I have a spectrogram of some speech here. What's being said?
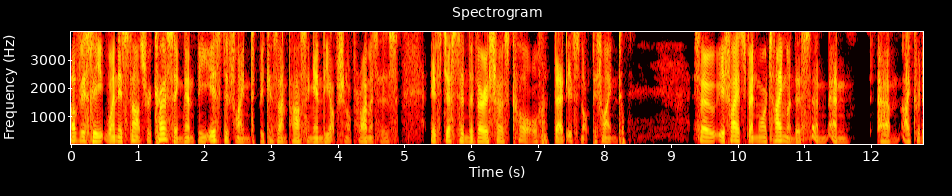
Obviously, when it starts recursing, then b is defined because I'm passing in the optional parameters. It's just in the very first call that it's not defined. So if I had spent more time on this, and, and um, I could,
